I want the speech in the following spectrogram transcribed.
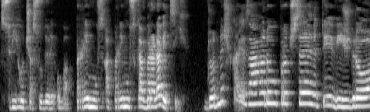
Svýho času byli oba primus a primuska v Bradavicích. Do dneška je záhadou, proč se ty víš kdo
